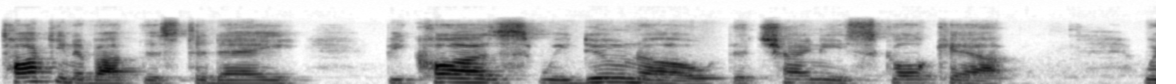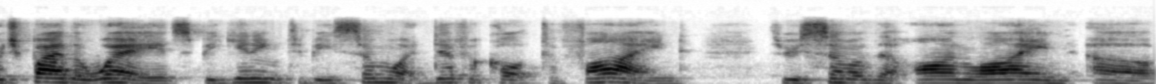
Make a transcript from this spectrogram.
talking about this today because we do know that Chinese skullcap, which by the way, it's beginning to be somewhat difficult to find through some of the online uh,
